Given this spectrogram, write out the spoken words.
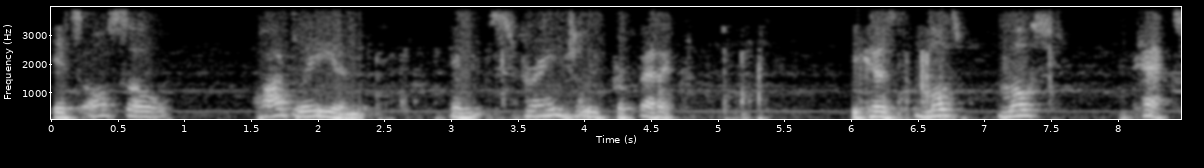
it's also oddly and, and strangely prophetic because most, most texts,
